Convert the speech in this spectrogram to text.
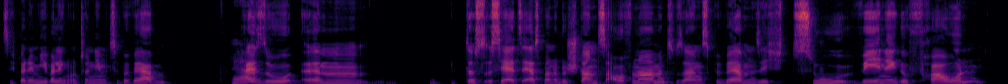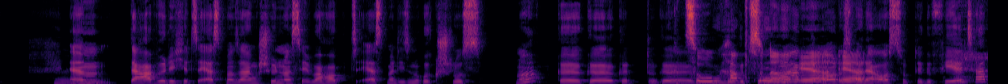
sich bei dem jeweiligen Unternehmen zu bewerben. Ja. Also ähm, das ist ja jetzt erstmal eine Bestandsaufnahme, zu sagen, es bewerben sich zu wenige Frauen. Mhm. Ähm, da würde ich jetzt erstmal sagen, schön, dass ihr überhaupt erstmal diesen Rückschluss ne, ge, ge, ge, gezogen, habt. Gezogen ne? habt. Ja, genau, das ja. war der Ausdruck, der gefehlt hat.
